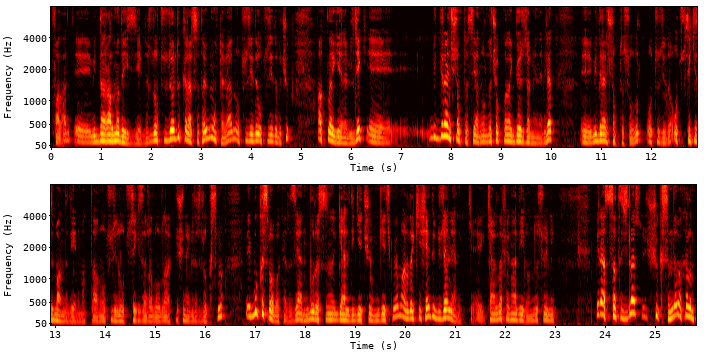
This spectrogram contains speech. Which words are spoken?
falan. E, bir daralma da izleyebiliriz. 34'ü kırarsa tabii muhtemelen 37 37 buçuk akla gelebilecek e, bir direnç noktası. Yani orada çok kolay gözlemlenebilen e, bir direnç noktası olur. 37 38 bandı diyelim hatta. Onu 37 38 aralığı olarak düşünebiliriz o kısmı. E, bu kısma bakarız. Yani burasını geldi geçiyor mu geçmiyor mu? Aradaki şey de güzel yani. K- e, Karda fena değil onu da söyleyeyim. Biraz satıcılar şu kısımda bakalım.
